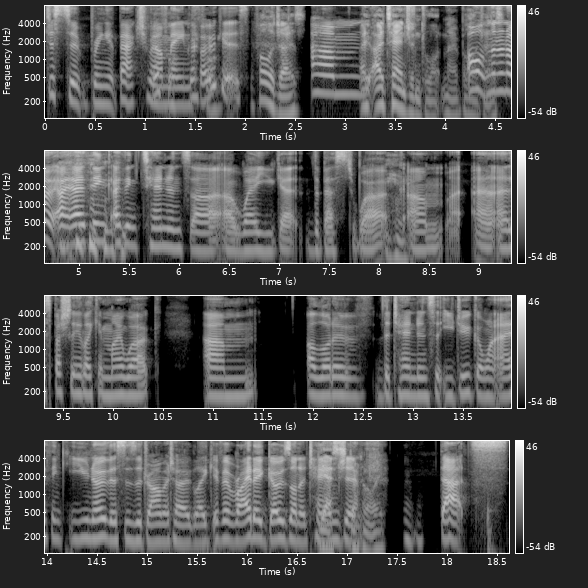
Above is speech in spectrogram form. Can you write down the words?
just to bring it back to Go our for main focus. Apologize. Um, I, I tangent a lot. No, I Oh no no no! I, I think I think tangents are, are where you get the best work. Mhm. Um, and especially like in my work, um, a lot of the tangents that you do go on. I think you know this as a dramaturg. Like if a writer goes on a tangent, definitely. that's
